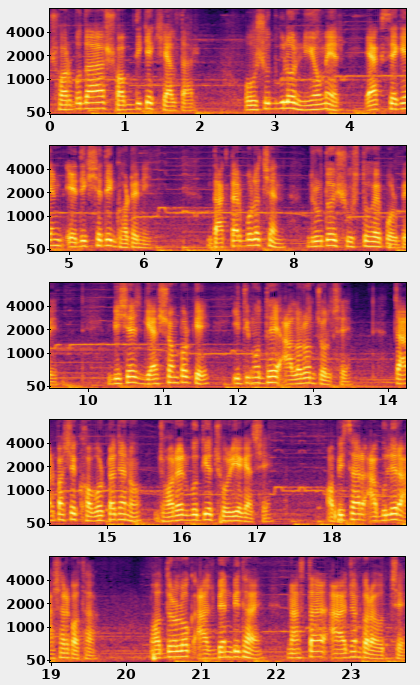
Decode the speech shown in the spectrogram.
সর্বদা সব দিকে খেয়াল তার। ওষুধগুলো নিয়মের এক সেকেন্ড এদিক সেদিক ঘটেনি। ডাক্তার বলেছেন, দ্রুতই সুস্থ হয়ে পড়বে। বিশেষ গ্যাস সম্পর্কে ইতিমধ্যে আলোড়ন চলছে। চারপাশে খবরটা যেন ঝড়ের গতিয়ে ছড়িয়ে গেছে। অফিসার আবুলের আসার কথা। ভদ্রলোক আসবেন বিধায় নাস্তার আয়োজন করা হচ্ছে।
